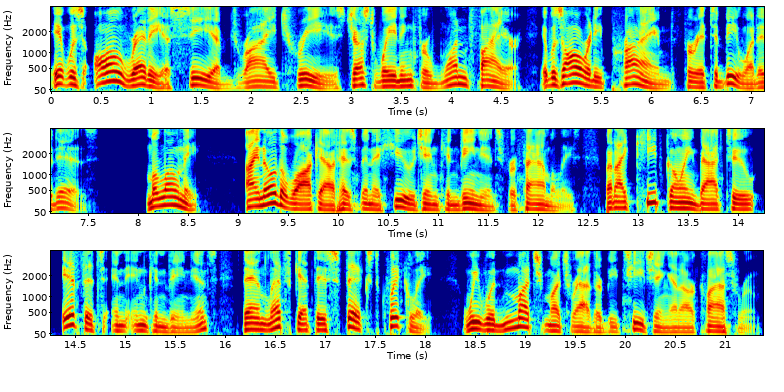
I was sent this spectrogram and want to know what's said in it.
it was already a sea of dry trees just waiting for one fire. It was already primed for it to be what it is. Maloney, I know the walkout has been a huge inconvenience for families, but I keep going back to if it's an inconvenience, then let's get this fixed quickly. We would much, much rather be teaching in our classroom.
